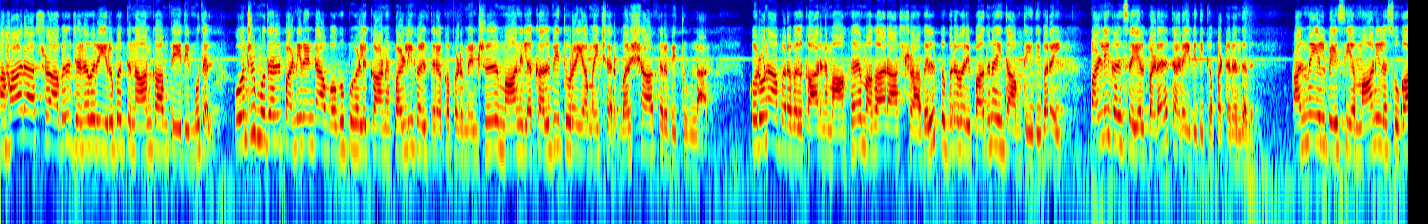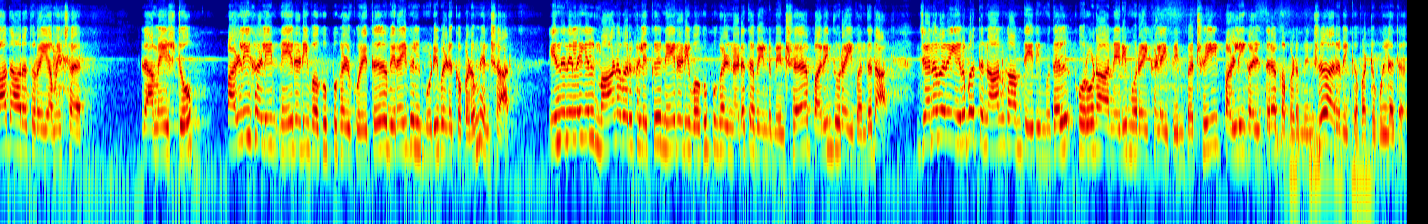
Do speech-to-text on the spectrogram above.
மகாராஷ்டிராவில் ஜனவரி இருபத்தி நான்காம் தேதி முதல் ஒன்று முதல் பன்னிரெண்டாம் வகுப்புகளுக்கான பள்ளிகள் திறக்கப்படும் என்று மாநில கல்வித்துறை அமைச்சர் வர்ஷா தெரிவித்துள்ளார். கொரோனா பரவல் காரணமாக மகாராஷ்டிராவில் பிப்ரவரி பதினைந்தாம் தேதி வரை பள்ளிகள் செயல்பட தடை விதிக்கப்பட்டிருந்தது. அண்மையில் பேசிய மாநில சுகாதாரத்துறை அமைச்சர் ரமேஷ் டோப் பள்ளிகளின் நேரடி வகுப்புகள் குறித்து விரைவில் முடிவெடுக்கப்படும் என்றார். இந்த நிலையில் மாணவர்களுக்கு நேரடி வகுப்புகள் நடத்த வேண்டும் என்ற பரிந்துரை வந்ததால் ஜனவரி இருபத்தி நான்காம் தேதி முதல் கொரோனா நெறிமுறைகளை பின்பற்றி பள்ளிகள் திறக்கப்படும் என்று அறிவிக்கப்பட்டுள்ளது.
